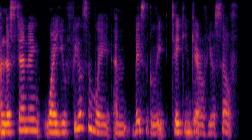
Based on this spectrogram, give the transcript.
understanding why you feel some way and basically taking care of yourself.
